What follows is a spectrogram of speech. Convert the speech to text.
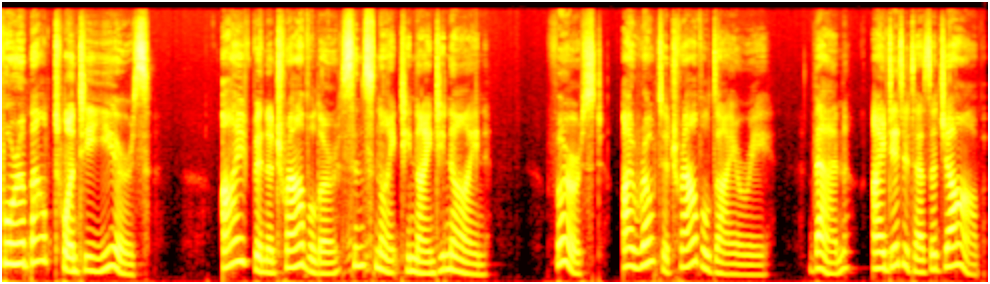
For about 20 years. I've been a traveler since 1999. First, I wrote a travel diary. Then, I did it as a job.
